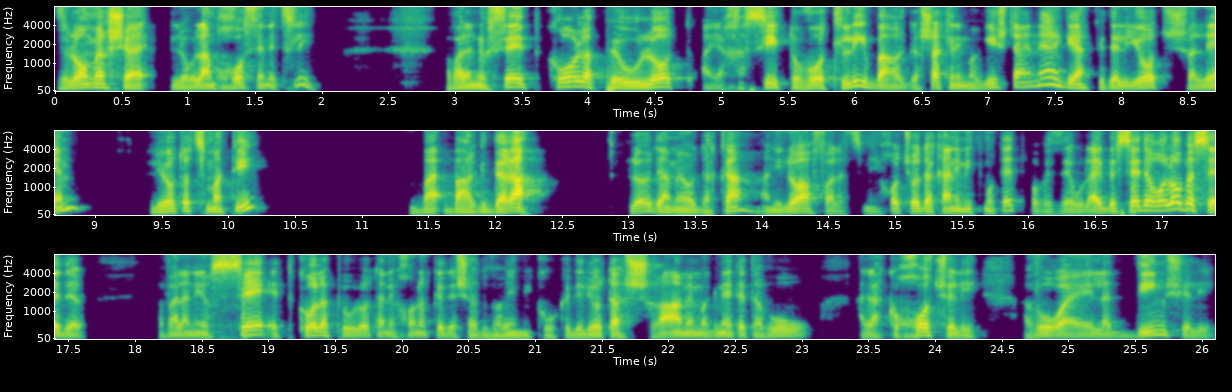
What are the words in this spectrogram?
זה לא אומר שלעולם חוסן אצלי, אבל אני עושה את כל הפעולות היחסית טובות לי בהרגשה, כי אני מרגיש את האנרגיה, כדי להיות שלם, להיות עוצמתי, בהגדרה. לא יודע מעוד דקה, אני לא עף על עצמי. יכול להיות שעוד דקה אני מתמוטט פה, וזה אולי בסדר או לא בסדר, אבל אני עושה את כל הפעולות הנכונות כדי שהדברים יקרו, כדי להיות ההשראה ממגנטת עבור הלקוחות שלי, עבור הילדים שלי,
